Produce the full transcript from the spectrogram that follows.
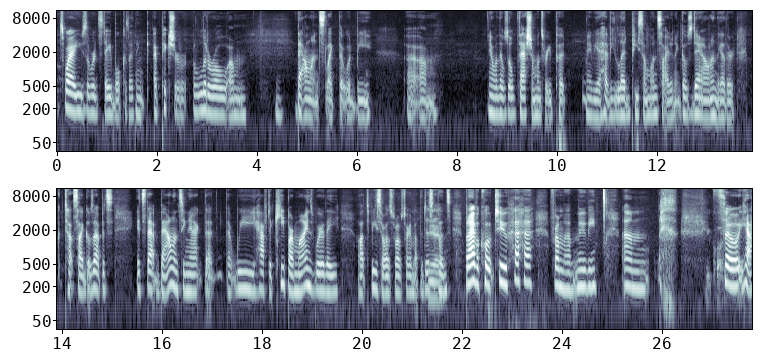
that's why I use the word stable because I think I picture a literal um balance like that would be uh, um you know one of those old fashioned ones where you put maybe a heavy lead piece on one side and it goes down and the other t- side goes up it's it's that balancing act that that we have to keep our minds where they ought to be so that's what I was talking about the disciplines but I have a quote too from a movie quote. so yeah.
